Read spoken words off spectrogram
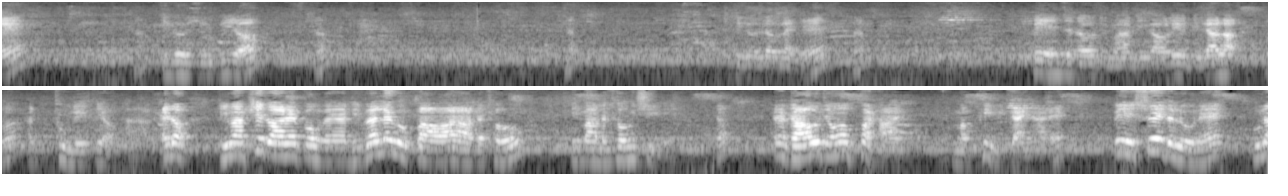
တယ်နော်ဒီလိုယူပြီးတော့နော်နော်ဒီလိုလုပ်လိုက်တယ်နော်ပြီးရင်ကျွန်တော်ဒီမှာဒီကောင်လေးကိုဒီလောက်လောက်နော်အထူလေးပြောင်းထားတာအဲ့တော့ဒီမှာဖြစ်သွားတဲ့ပုံစံကဒီဘက်လက်ကိုပါသွားတာတစ်ထုံးဒီမှာတစ်ထုံးရှိတယ်နော်အဲ့တော့ဒါကိုကျွန်တော်ဖွက်ထားတယ်ဒီ မှာဖိပြီးကြင်ထားတယ်ပြီးရင်ရွှေ့တယ်လို့ ਨੇ ခုန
